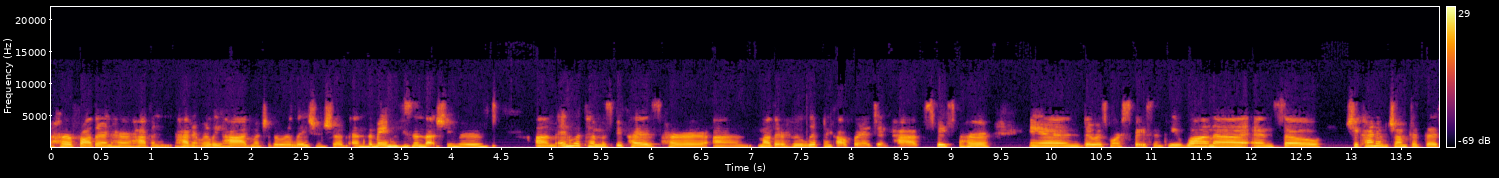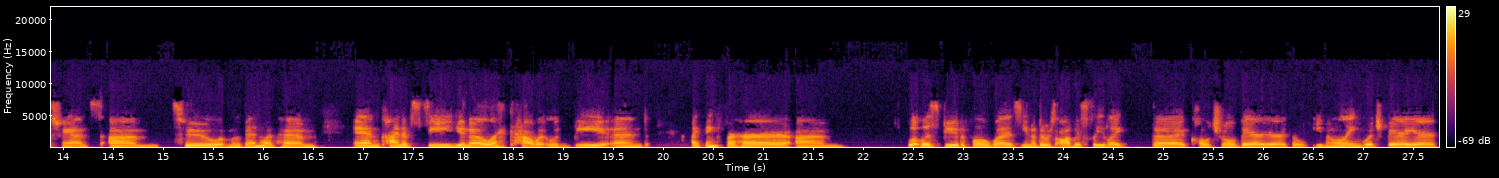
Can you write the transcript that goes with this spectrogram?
her father and her haven't hadn't really had much of a relationship. And the main reason that she moved um, in with him is because her um, mother, who lived in California, didn't have space for her, and there was more space in Tijuana. And so she kind of jumped at the chance um, to move in with him and kind of see, you know, like how it would be. And I think for her, um, what was beautiful was, you know, there was obviously like the cultural barrier, the even language barrier,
